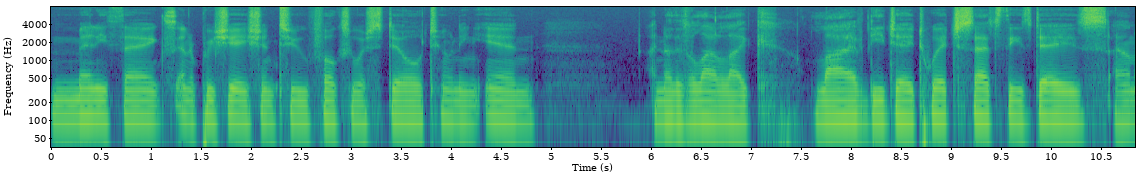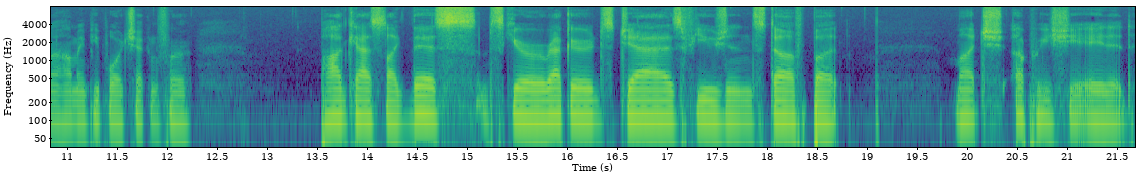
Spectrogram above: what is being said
many thanks and appreciation to folks who are still tuning in. I know there's a lot of like live DJ Twitch sets these days. I don't know how many people are checking for podcasts like this, obscure records, jazz, fusion stuff, but much appreciated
